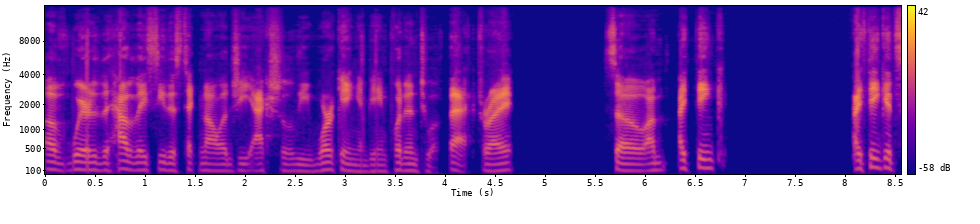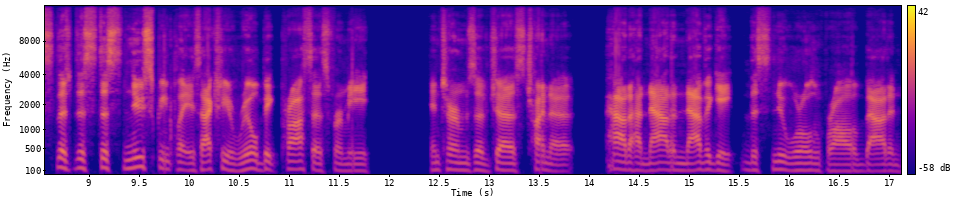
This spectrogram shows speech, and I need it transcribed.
of where the how do they see this technology actually working and being put into effect, right? So I'm I think I think it's this this this new screenplay is actually a real big process for me in terms of just trying to how to how to navigate this new world we're all about and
